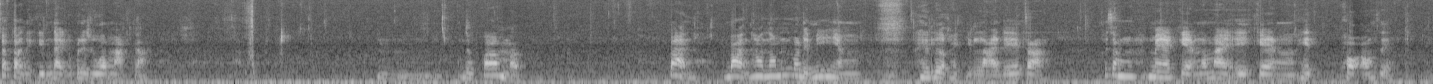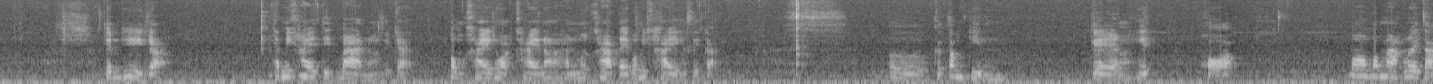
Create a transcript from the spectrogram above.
ก็ตอนนี้กินได้ก็ไม่ได้รู้ว่ามักจ้ะอืมโดยความแบบบ้านบ้านเฮาเนาะมันบ่ได้มีอหยังให้เลือกให้กินหลายเด้จ้ะคือจังแม่แกงมาใหม่ไอ้แกงเห็ดเพาะเอาเสียเต็มที่กะถ้ามีไข่ติดบ้านจังสิกะ ต้มไข่ถอดไข่เนาะหันมือขาบได้บ่มีไข่จังสิกะ เออ ก็ต้องกิน แกงเห็ดเพาะบ่บ่มักเลยจ้ะ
